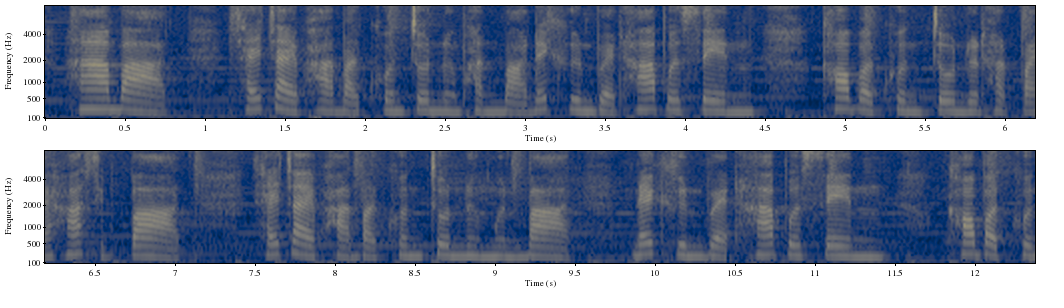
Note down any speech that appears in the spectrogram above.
5 บาท ใช้จ่ายผ่านบัตรคนจน 1,000 บาทได้คืนแวด5%เข้าบัตรคนจนเดือนถัดไป 50 บาท ใช้จ่ายผ่านบัตรคนจน 10,000 บาท ได้คืนแวด5%เข้าบัตรคน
